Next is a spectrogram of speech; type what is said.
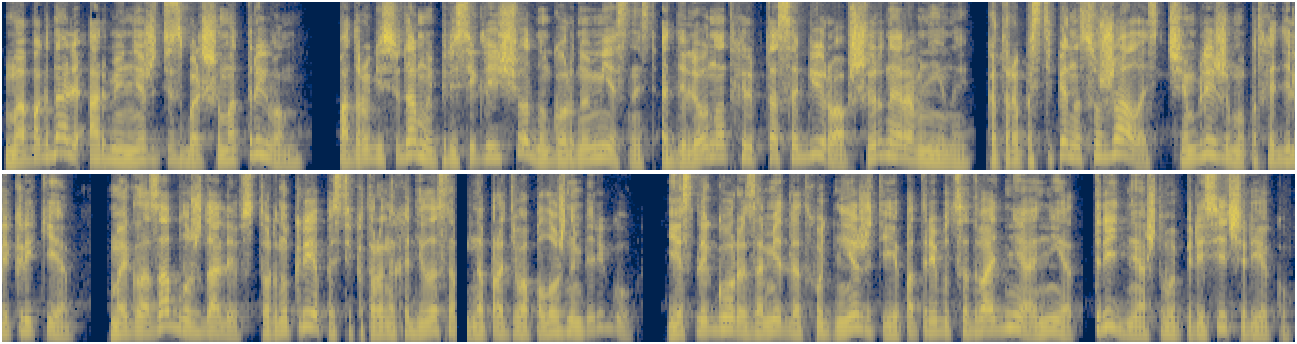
Мы обогнали армию нежити с большим отрывом. По дороге сюда мы пересекли еще одну горную местность, отделенную от хребта Сабиру обширной равниной, которая постепенно сужалась, чем ближе мы подходили к реке. Мои глаза блуждали в сторону крепости, которая находилась на, на противоположном берегу. Если горы замедлят ход нежити, ей потребуется два дня, нет, три дня, чтобы пересечь реку.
